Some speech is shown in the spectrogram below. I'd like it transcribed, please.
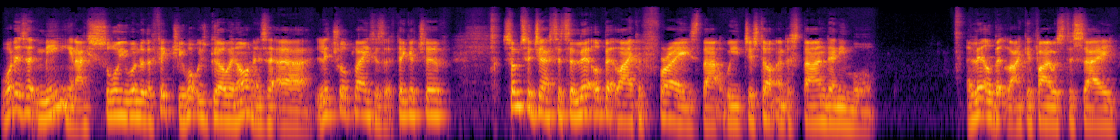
What does it mean? I saw you under the fig tree. What was going on? Is it a literal place? Is it figurative? Some suggest it's a little bit like a phrase that we just don't understand anymore. A little bit like if I was to say,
